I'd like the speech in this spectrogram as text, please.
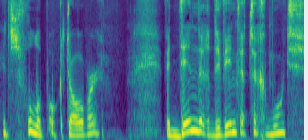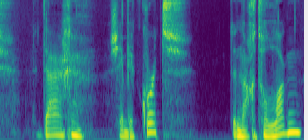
Het is volop oktober. We denderen de winter tegemoet. De dagen zijn weer kort, de nachten lang.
